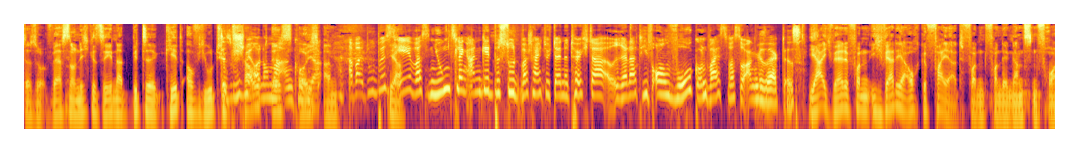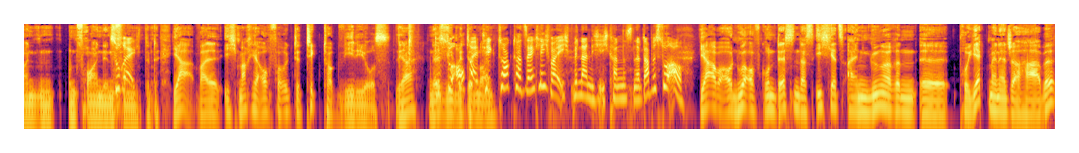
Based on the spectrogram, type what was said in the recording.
also wer es noch nicht gesehen hat, bitte geht auf YouTube, schaut noch mal es angucken. euch Ja. an. Aber du bist Ja. eh, was einen Jugendslang angeht, bist du wahrscheinlich durch deine Töchter relativ en vogue und weißt, was so angesagt ist. Ja, ich werde von, ich werde ja auch gefeiert von von den ganzen Freunden und Freundinnen. Zu von, Recht. Ja, weil ich mache ja auch verrückte TikTok-Videos. Ja, ne, Bist du auch bei TikTok tatsächlich? Weil ich bin da nicht, ich kann das nicht. Da bist du auch. Ja, aber auch nur aufgrund dessen, dass ich jetzt einen jüngeren äh, Projektmanager habe,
